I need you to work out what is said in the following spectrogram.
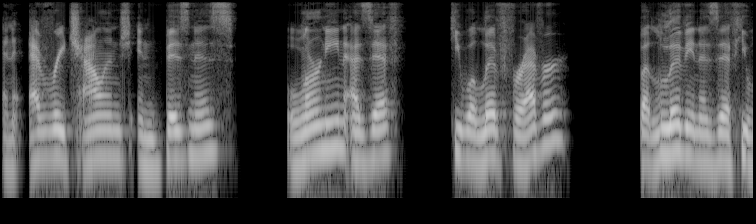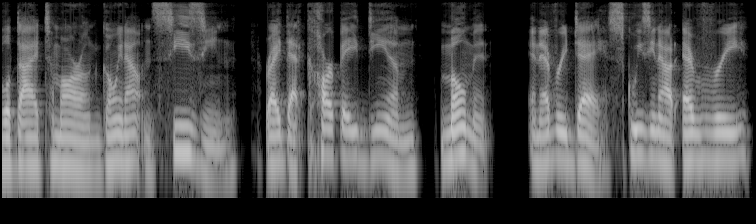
and every challenge in business, learning as if he will live forever, but living as if he will die tomorrow and going out and seizing, right, that carpe diem moment and every day, squeezing out every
